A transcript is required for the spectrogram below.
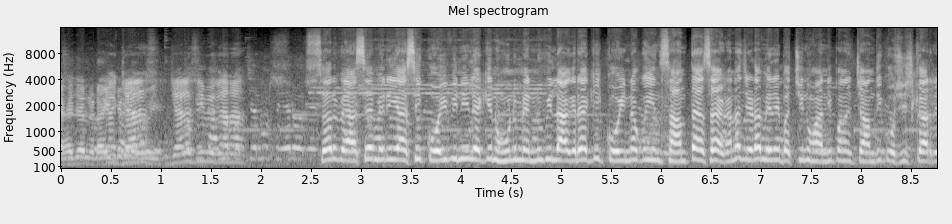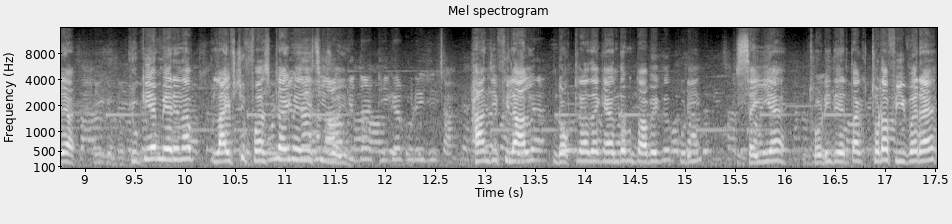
ਇਹੋ ਜਿਹਾ ਲੜਾਈ ਝਗੜਾ ਜੈਲਸ ਜੈਲਸੀ ਵਗੈਰਾ? ਸਰ ਵੈਸੇ ਮੇਰੀ ਐਸੀ ਕੋਈ ਵੀ ਨਹੀਂ ਲੇਕਿਨ ਹੁਣ ਮੈਨੂੰ ਵੀ ਲੱਗ ਰਿਹਾ ਕਿ ਕੋਈ ਨਾ ਕੋਈ ਇਨਸਾਨ ਤਾਂ ਐਸਾ ਹੈਗਾ ਨਾ ਜਿਹੜਾ ਮੇਰੇ ਬੱਚੀ ਨੂੰ ਹਾਨੀ ਪਹੁੰਚਾਉਣ ਦੀ ਕੋਸ਼ਿਸ਼ ਕਰ ਰਿਹਾ। ਕਿਉਂਕਿ ਇਹ ਮੇਰੇ ਨਾਲ ਲਾਈਫ 'ਚ ਫਸਟ ਟਾਈਮ ਇਹ ਚੀਜ਼ ਹੋਈ। ਕਿੱਦਾਂ ਠੀਕ ਹੈ ਕੁੜੀ ਜੀ? ਹਾਂਜੀ ਫਿਲਹਾਲ ਡਾਕਟਰਾਂ ਦੇ ਕਹਿਣ ਦੇ ਮੁਤਾਬਿਕ ਕੁੜੀ ਸਹੀ ਹੈ। ਥੋੜੀ ਦੇਰ ਤੱਕ ਥੋੜਾ ਫੀਵਰ ਹੈ।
